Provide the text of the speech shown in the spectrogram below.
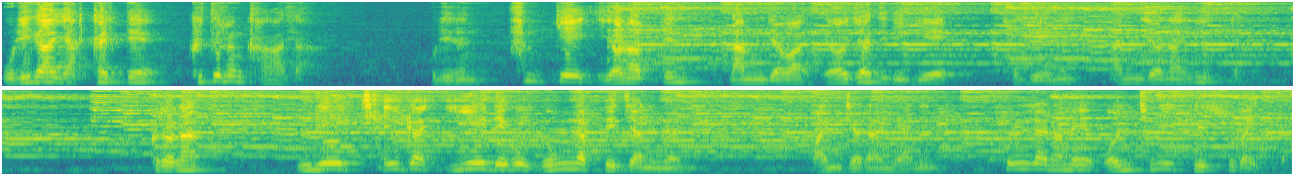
우리가 약할 때 그들은 강하다. 우리는 함께 연합된 남자와 여자들이기에 거기에는 안전함이 있다. 그러나 우리의 차이가 이해되고 용납되지 않으면 완전함이 아닌 혼란함의 원천이 될 수가 있다.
